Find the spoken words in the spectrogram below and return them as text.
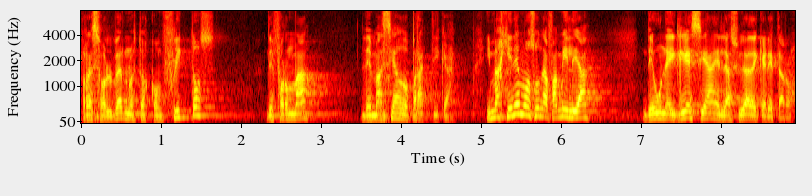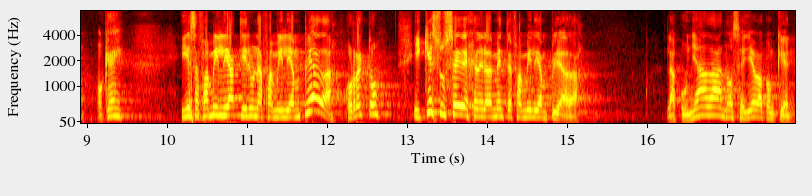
resolver nuestros conflictos de forma demasiado práctica. Imaginemos una familia de una iglesia en la ciudad de Querétaro, ¿ok? Y esa familia tiene una familia ampliada, ¿correcto? ¿Y qué sucede generalmente en familia ampliada? La cuñada no se lleva con quién?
